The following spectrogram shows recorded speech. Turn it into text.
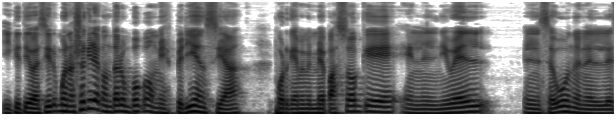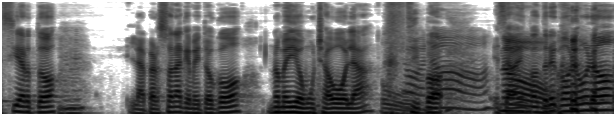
¿Y qué te iba a decir? Bueno, yo quería contar un poco mi experiencia, porque me, me pasó que en el nivel, en el segundo, en el desierto, la persona que me tocó no me dio mucha bola. Uh. No, tipo, no, o sea, me encontré con uno,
